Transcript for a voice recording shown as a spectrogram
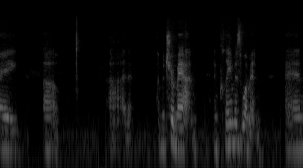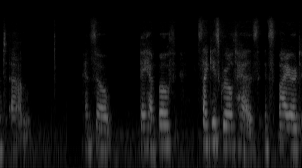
a uh, uh a mature man and claim his woman and um, and so they have both. Psyche's growth has inspired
